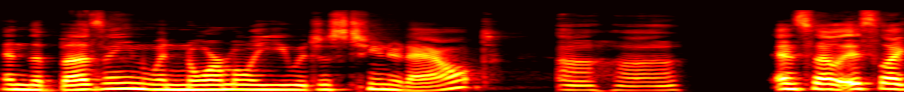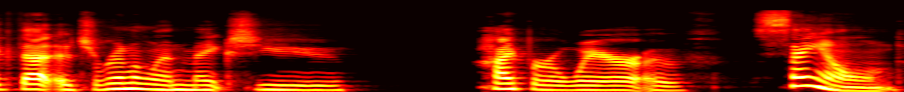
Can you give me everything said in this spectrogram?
and the buzzing when normally you would just tune it out. Uh-huh. And so it's like that adrenaline makes you hyper aware of sound.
